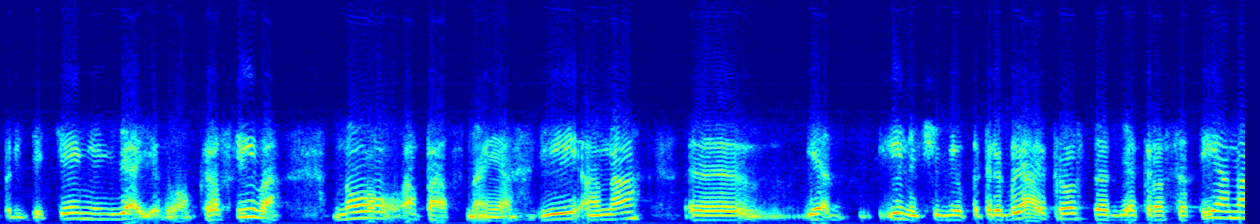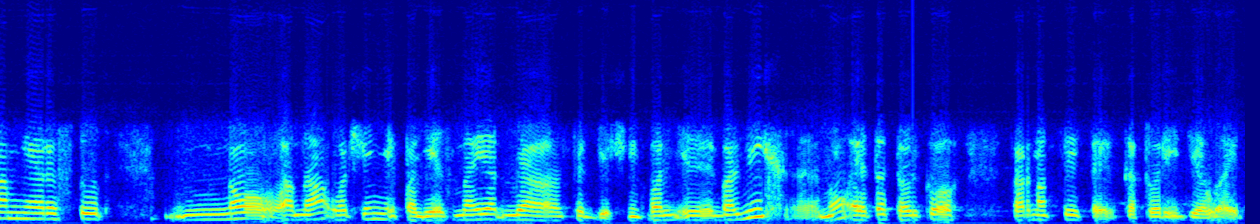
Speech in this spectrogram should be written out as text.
при детей нельзя его. Красиво, но опасная. И она Э, я иначе не употребляю, просто для красоты она мне растут. Но она очень полезная для сердечных э, больных, но это только фармацевты, которые делают.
